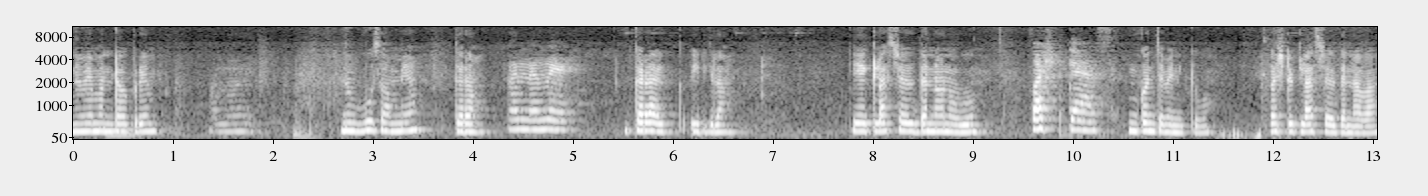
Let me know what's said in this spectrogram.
నువ్వేమంటావు ప్రేమ్? నువ్వు సౌమ్య ఇక్కరా ఇక్కరా ఇక్- ఇటుకి రా. ఏ క్లాస్ చదువుతున్నావు నువ్వు? First class. ఇంకొంచెం వెనక్కి. ఫస్ట్ క్లాస్ చదువుతున్నావా?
